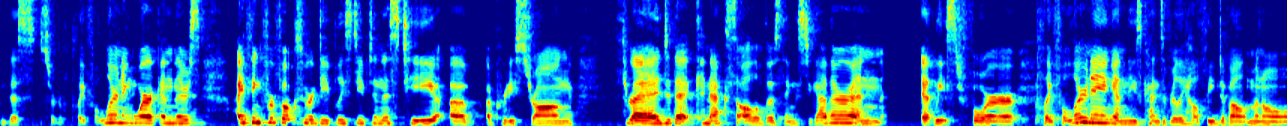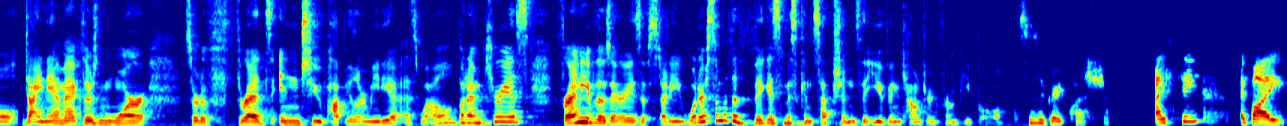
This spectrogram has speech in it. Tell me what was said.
this sort of playful learning work. And there's i think for folks who are deeply steeped in this tea a, a pretty strong thread that connects all of those things together. And at least for playful learning and these kinds of really healthy developmental dynamic there's more sort of threads into popular media as well. But I'm curious for any of those areas of study, what are some of the biggest misconceptions that you've encountered from people? This is a great question. I think if I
